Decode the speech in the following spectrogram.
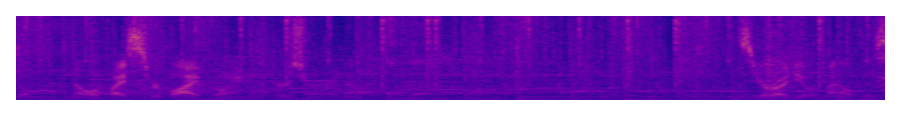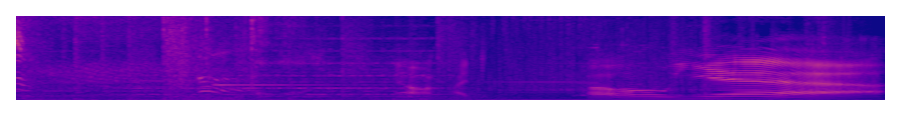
don't know if I survive going in the first room right now. Zero idea what my health is. No, I. Oh yeah.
